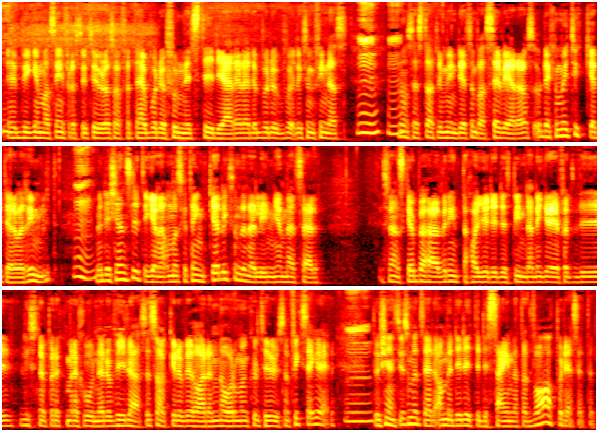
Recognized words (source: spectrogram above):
eh, bygger massa infrastruktur och så för att det här borde ha funnits tidigare eller det borde liksom finnas någon sån här statlig myndighet som bara serverar oss. Och det kan man ju tycka att det hade varit rimligt. Men det känns lite grann om man ska tänka liksom den här linjen med att så här Svenskar behöver inte ha juridiskt bindande grejer för att vi lyssnar på rekommendationer och vi löser saker och vi har en norm och en kultur som fixar grejer. Då känns det ju som att här, ja, men det är lite designat att vara på det sättet.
